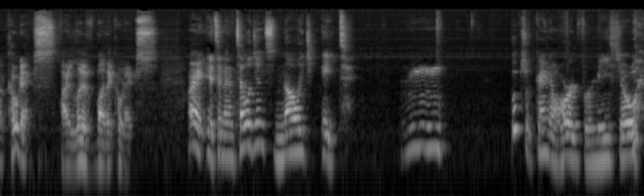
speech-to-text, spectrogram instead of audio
A codex. I live by the codex. All right, it's an intelligence knowledge eight. Mm, books are kind of hard for me, so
